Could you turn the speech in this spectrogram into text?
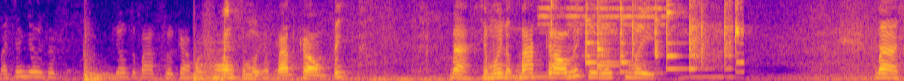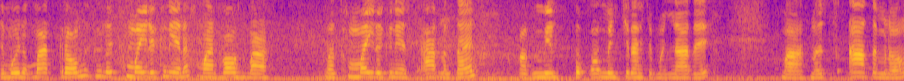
បាទអញ្ចឹងយើងទៅខ្ញុំទៅបាទធ្វើការបង្ហាញជាមួយនឹងបាតក្រោមបន្តិចបាទជាមួយនឹងបាតក្រោមនេះគឺនៅថ្មីបាទជាមួយនឹងបាតក្រោមនេះគឺនៅថ្មីដូចគ្នាណាបាទបងបាទនៅថ្មីដូចគ្នាស្អាតមែនតើអត់មានពុកអត់មានច្រេះចំណុចណាទេ បាទនៅស្អាតតែម្ដង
